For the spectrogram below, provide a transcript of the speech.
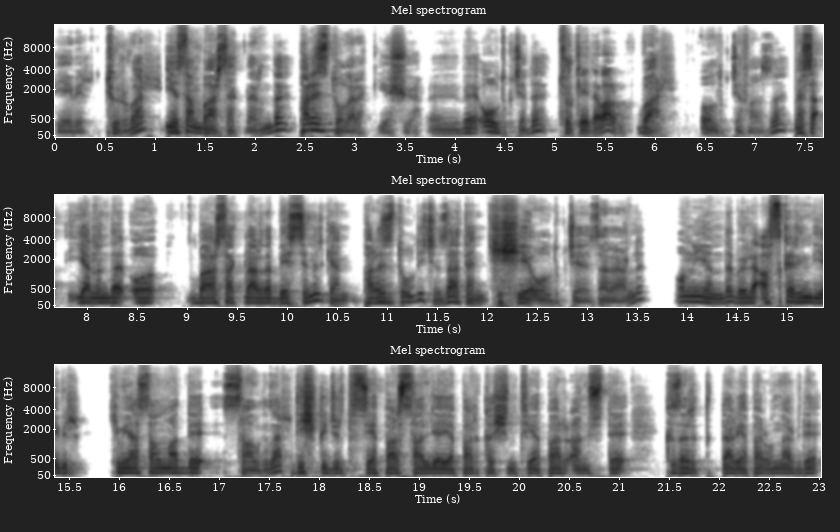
diye bir tür var. İnsan bağırsaklarında parazit olarak yaşıyor. Ee, ve oldukça da Türkiye'de var mı? var. Oldukça fazla. Mesela yanında o bağırsaklarda beslenirken parazit olduğu için zaten kişiye oldukça zararlı. Onun yanında böyle askarin diye bir kimyasal madde salgılar. Diş gıcırtısı yapar, salya yapar, kaşıntı yapar, anüste kızarıklıklar yapar. Onlar bir de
